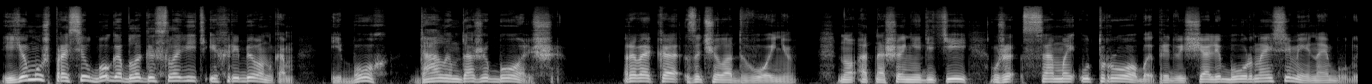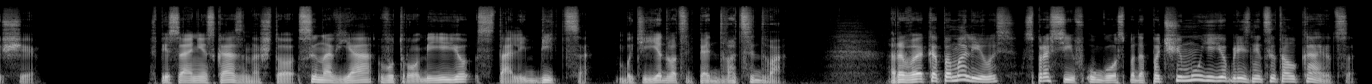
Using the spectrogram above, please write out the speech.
Ее муж просил Бога благословить их ребенком, и Бог дал им даже больше. Ревекка зачала двойню, но отношения детей уже с самой утробы предвещали бурное семейное будущее. В Писании сказано, что сыновья в утробе ее стали биться. Бытие 25.22. Ревекка помолилась, спросив у Господа, почему ее близнецы толкаются,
